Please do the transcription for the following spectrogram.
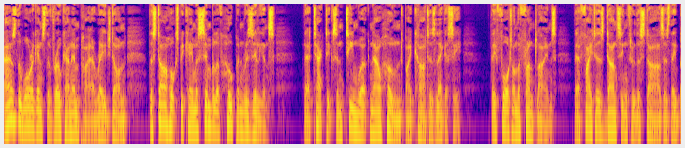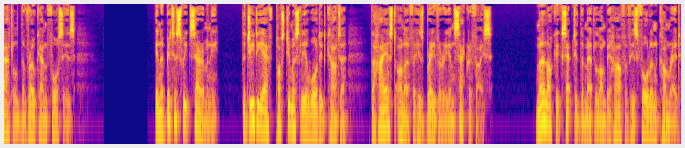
As the war against the Vrokan Empire raged on, the Starhawks became a symbol of hope and resilience, their tactics and teamwork now honed by Carter's legacy. They fought on the front lines, their fighters dancing through the stars as they battled the Vrokan forces. In a bittersweet ceremony, the GDF posthumously awarded Carter the highest honor for his bravery and sacrifice. Murlock accepted the medal on behalf of his fallen comrade,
